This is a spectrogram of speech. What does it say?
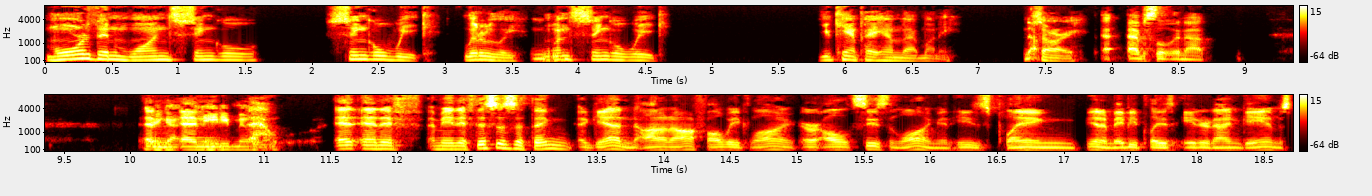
more than one single single week, literally Mhm. one single week, you can't pay him that money. No. Sorry. A- Absolutely not. And got and, 80 million. And and if I mean if this is a thing again on and off all week long or all season long and he's playing you know maybe plays eight or nine games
